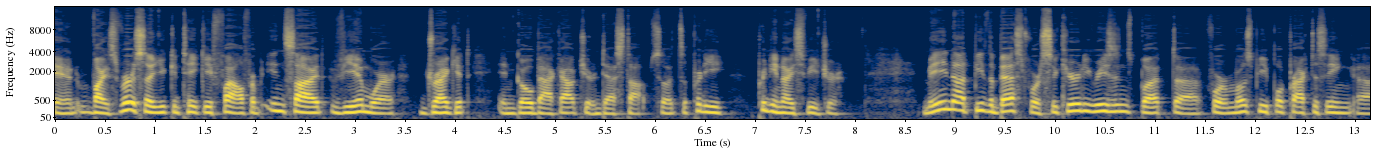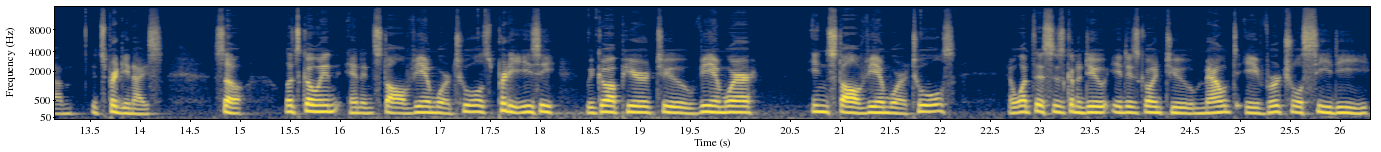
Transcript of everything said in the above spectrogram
And vice versa, you could take a file from inside VMware, drag it, and go back out to your desktop. So it's a pretty, pretty nice feature. May not be the best for security reasons, but uh, for most people practicing, um, it's pretty nice. So Let's go in and install VMware Tools. Pretty easy. We go up here to VMware, install VMware Tools. And what this is going to do, it is going to mount a virtual CD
